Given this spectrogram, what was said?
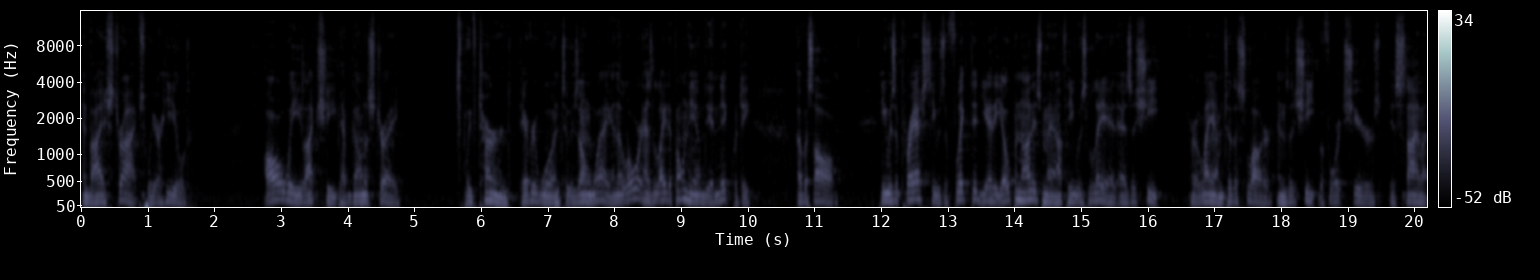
and by his stripes we are healed. All we, like sheep, have gone astray. We've turned every one to his own way, and the Lord has laid upon him the iniquity of us all. He was oppressed, he was afflicted, yet he opened not his mouth. He was led as a sheep or a lamb to the slaughter, and as a sheep before its shears is silent.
